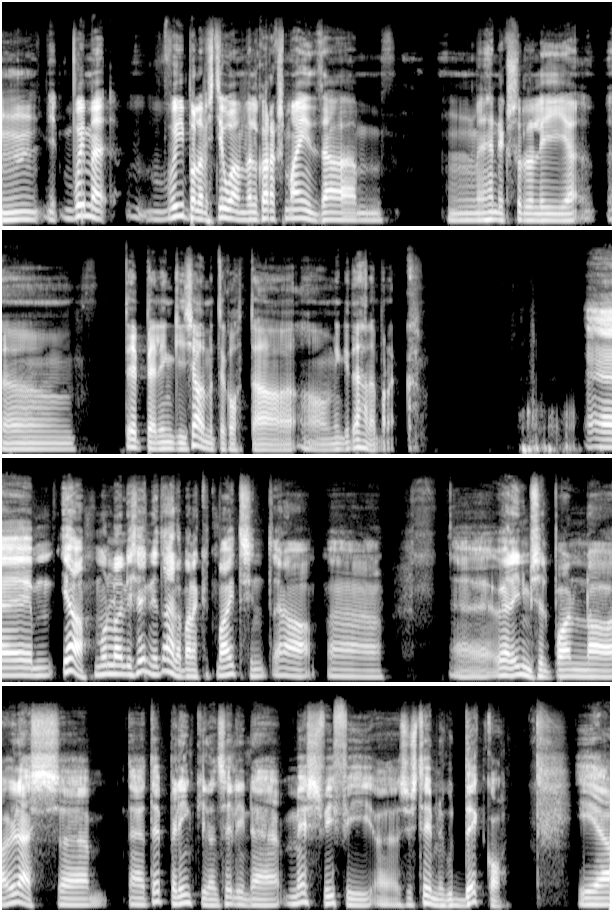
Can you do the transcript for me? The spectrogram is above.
mm,. võime, võib-olla vist jõuame veel korraks mainida mm,. Henrik, sul oli äh, TP-Lingi seadmete kohta äh, mingi tähelepanek ja mul oli selline tähelepanek, et ma aitasin täna äh, äh, ühel inimesel panna üles äh, teppelinkil on selline mesh wifi süsteem nagu Deco. ja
